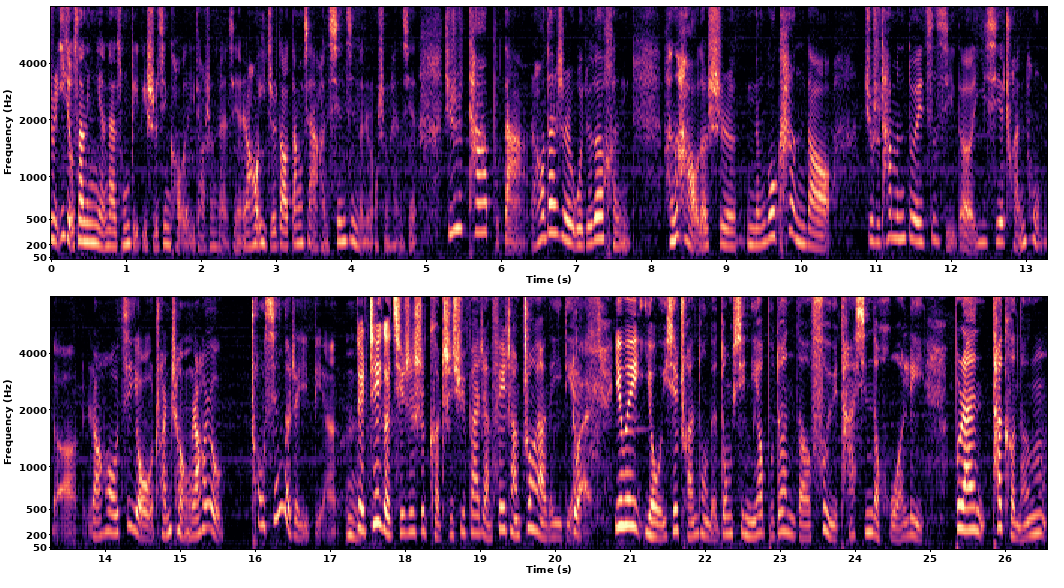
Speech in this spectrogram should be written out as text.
就是一九三零年代从比利时进口的一条生产线，然后一直到当下很先进的这种生产线，其实它不大，然后但是我觉得很很好的是，你能够看到，就是他们对自己的一些传统的，然后既有传承，然后有。创新的这一点，嗯，对，这个其实是可持续发展非常重要的一点。对，因为有一些传统的东西，你要不断的赋予它新的活力，不然它可能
